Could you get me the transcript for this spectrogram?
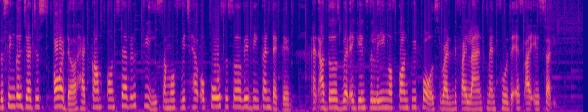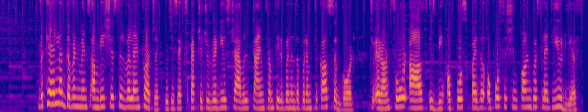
The single judge's order had come on several pleas, some of which have opposed the survey being conducted and others were against the laying of concrete poles to identify land meant for the SIA study. The Kerala government's ambitious SilverLine project, which is expected to reduce travel time from Thiruvananthapuram to Kasaragod to around 4 hours, is being opposed by the opposition Congress-led UDF,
